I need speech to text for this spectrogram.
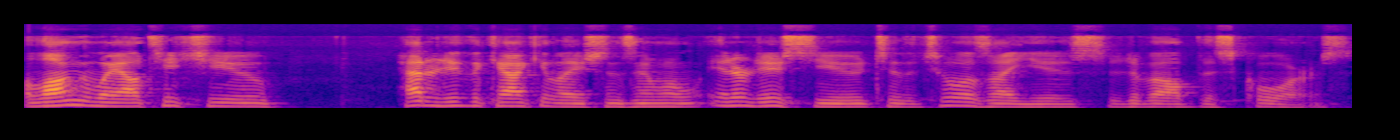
Along the way, I'll teach you how to do the calculations and will introduce you to the tools I use to develop this course.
